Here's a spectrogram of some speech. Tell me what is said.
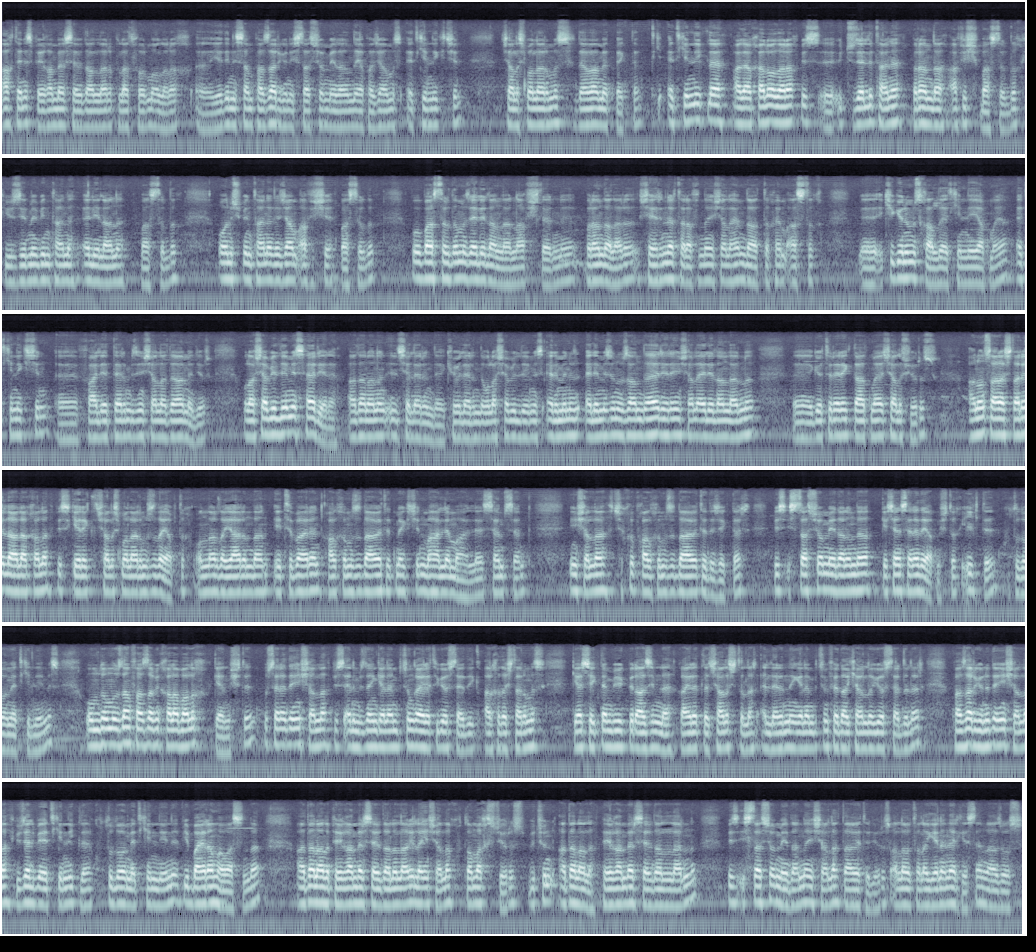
Akdeniz Peygamber Sevdalıları platformu olarak e, 7 Nisan Pazar günü istasyon meydanında yapacağımız etkinlik için çalışmalarımız devam etmekte. Etki- Etkinlikle alakalı olarak biz e, 350 tane branda afiş bastırdık. 120 bin tane el ilanı bastırdık. 13 bin tane de cam afişi bastırdık. Bu bastırdığımız el ilanlarını, afişlerini, brandaları şehrinler tarafından inşallah hem dağıttık hem astık. E, iki günümüz kaldı etkinliği yapmaya. Etkinlik için e, faaliyetlerimiz inşallah devam ediyor. Ulaşabildiğimiz her yere, Adana'nın ilçelerinde, köylerinde ulaşabildiğimiz elimizin, elimizin uzandığı her yere inşallah el ilanlarını e, götürerek dağıtmaya çalışıyoruz. Anons araçlarıyla alakalı biz gerekli çalışmalarımızı da yaptık. Onlar da yarından itibaren halkımızı davet etmek için mahalle mahalle, semt semt inşallah çıkıp halkımızı davet edecekler. Biz istasyon meydanında geçen sene de yapmıştık. İlkti kutu doğum etkinliğimiz. Umduğumuzdan fazla bir kalabalık gelmişti. Bu sene de inşallah biz elimizden gelen bütün gayreti gösterdik. Arkadaşlarımız gerçekten büyük bir azimle, gayretle çalıştılar. Ellerinden gelen bütün fedakarlığı gösterdiler. Pazar günü de inşallah güzel bir etkinlikle, kutlu doğum etkinliğini bir bayram havasında Adanalı peygamber sevdalılarıyla inşallah kutlamak istiyoruz. Bütün Adanalı peygamber sevdalılarını biz istasyon meydanına inşallah davet ediyoruz. Allahu Teala gelen herkesten razı olsun.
